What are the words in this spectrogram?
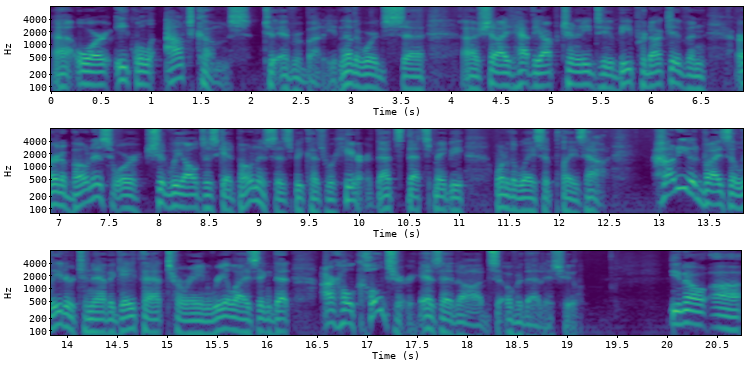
uh, or equal outcomes to everybody. In other words, uh, uh, should I have the opportunity to be productive and earn a bonus, or should we all just get bonuses because we're here? That's that's maybe one of the ways it plays out. How do you advise a leader to navigate that terrain, realizing that our whole culture is at odds over that issue? You know, uh,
